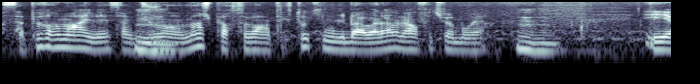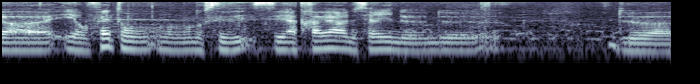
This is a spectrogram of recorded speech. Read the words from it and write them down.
ça peut vraiment arriver. C'est-à-dire que du Mhm. jour au lendemain, je peux recevoir un texto qui me dit, bah voilà, là, en fait, tu vas mourir. Mhm. Et, euh, et en fait, c'est, à travers une série de, de, de, euh,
